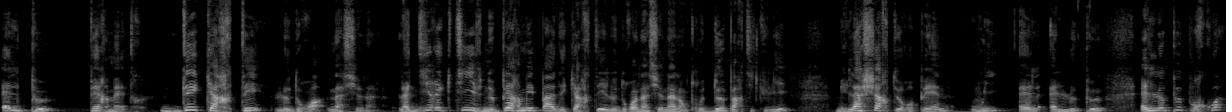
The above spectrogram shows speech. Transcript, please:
elle peut permettre d'écarter le droit national. La directive ne permet pas d'écarter le droit national entre deux particuliers, mais la charte européenne, oui, elle, elle le peut. Elle le peut pourquoi?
